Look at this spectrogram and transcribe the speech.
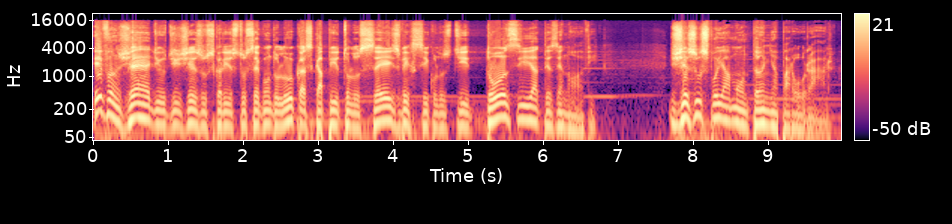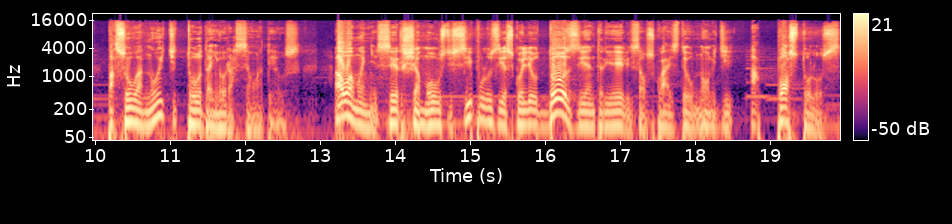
Evangelho de Jesus Cristo, segundo Lucas, capítulo 6, versículos de 12 a 19. Jesus foi à montanha para orar. Passou a noite toda em oração a Deus. Ao amanhecer, chamou os discípulos e escolheu doze entre eles, aos quais deu o nome de apóstolos.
